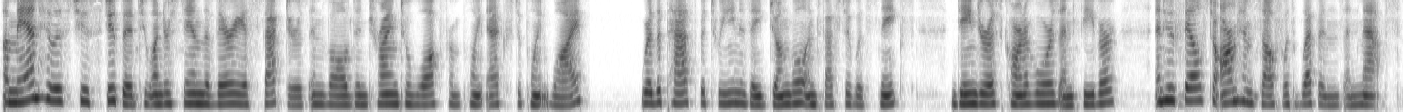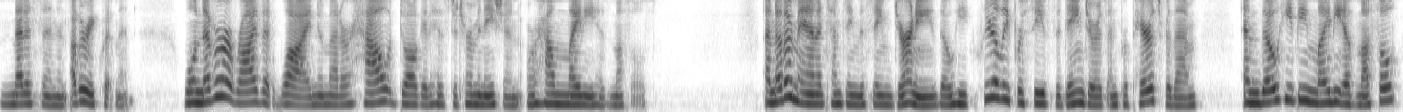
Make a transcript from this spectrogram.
A man who is too stupid to understand the various factors involved in trying to walk from point X to point Y, where the path between is a jungle infested with snakes, dangerous carnivores, and fever, and who fails to arm himself with weapons and maps, medicine, and other equipment, will never arrive at Y no matter how dogged his determination or how mighty his muscles. Another man attempting the same journey, though he clearly perceives the dangers and prepares for them, and though he be mighty of muscle,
